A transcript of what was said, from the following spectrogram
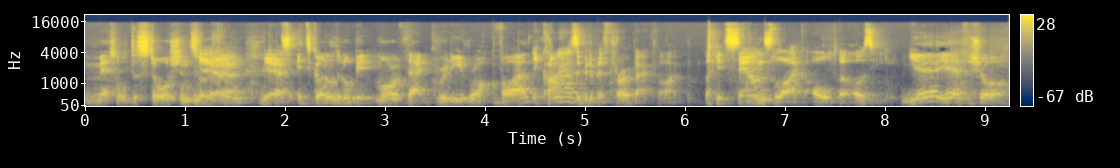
metal distortion sort Yeah, of thing. yeah. It's, it's got a little bit more of that gritty rock vibe. it kind of has a bit of a throwback vibe. Like it sounds like older Ozzy. Yeah, yeah, for sure.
